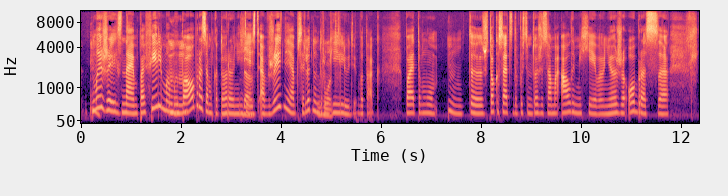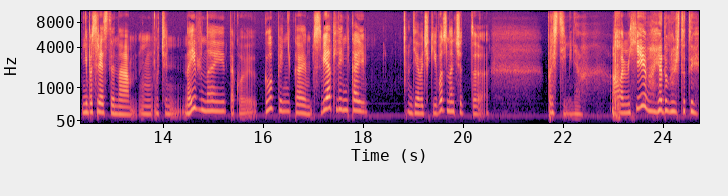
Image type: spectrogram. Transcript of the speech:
Мы же их знаем по фильмам и по образам, которые у них Да. есть, а в жизни абсолютно Вот. другие люди, вот так. Поэтому, что касается, допустим, той же самой Аллы Михеевой, у нее же образ э, непосредственно очень наивной, такой глупенькой, светленькой девочки. И вот, значит, э, прости меня, Алла Михеева, я думаю, что ты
